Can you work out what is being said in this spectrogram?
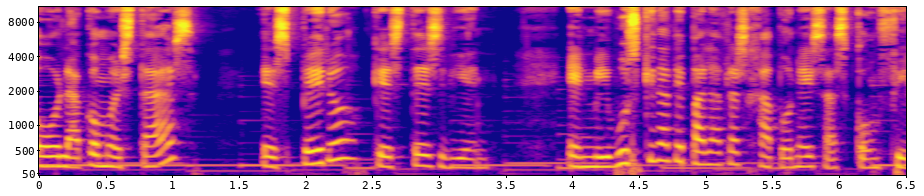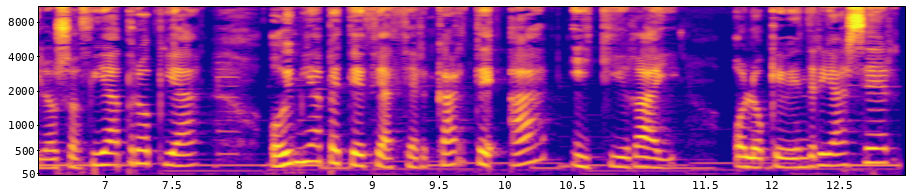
Hola, ¿cómo estás? Espero que estés bien. En mi búsqueda de palabras japonesas con filosofía propia, hoy me apetece acercarte a Ikigai, o lo que vendría a ser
